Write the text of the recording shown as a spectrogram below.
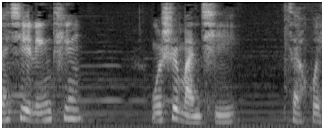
感谢聆听，我是晚琪，再会。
